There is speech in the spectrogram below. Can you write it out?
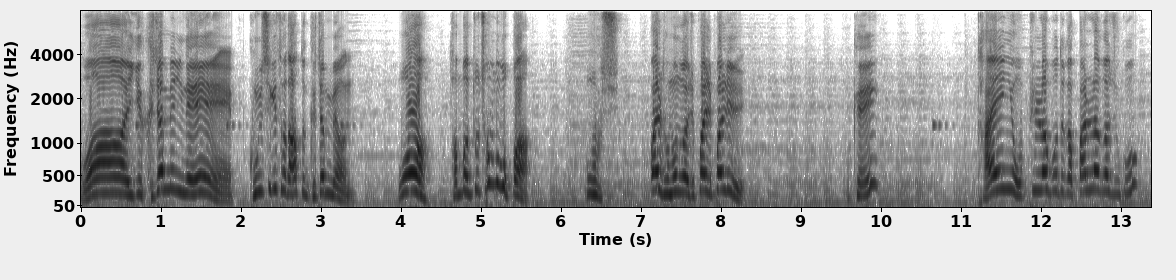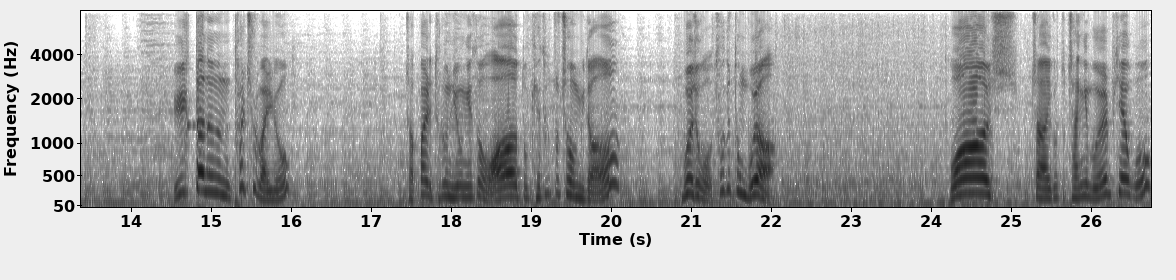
와 이게 그 장면이네. 공식에서 나왔던 그 장면. 와 반반 쫓아오는 것봐. 오씨. 빨리 도망가야지 빨리 빨리. 오케이. 다행히 오필라보드가 빨라가지고 일단은 탈출 완료. 자 빨리 드론 이용해서 와 또 계속 쫓아옵니다 뭐야 저거? 석유통 뭐야? 와씨. 자 이것도 장애물 피하고.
